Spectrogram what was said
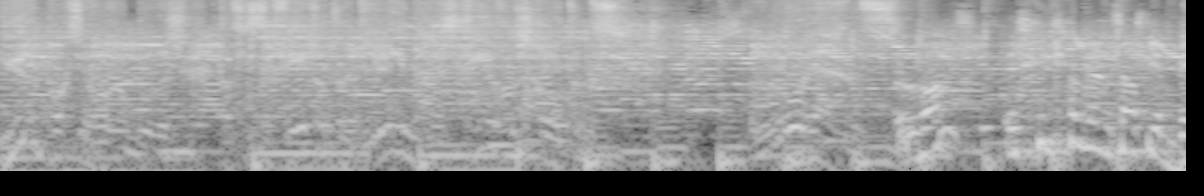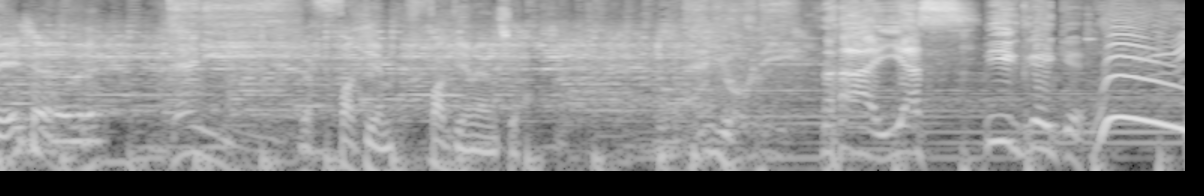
Jullie boxen overboers, dat geserveerd wordt het leven van de stier van schotels. Lorenz. Wat? Ik kan me zelfs niet een beetje herinneren. Danny. Ja, fuck die, fuck die mensen en Jordi. Haha, yes! Bier drinken! Woo!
